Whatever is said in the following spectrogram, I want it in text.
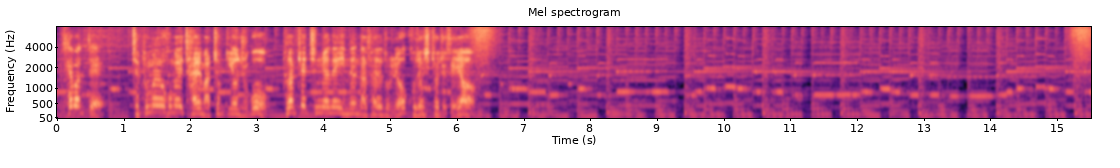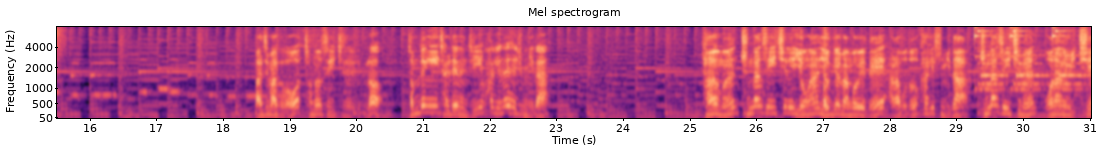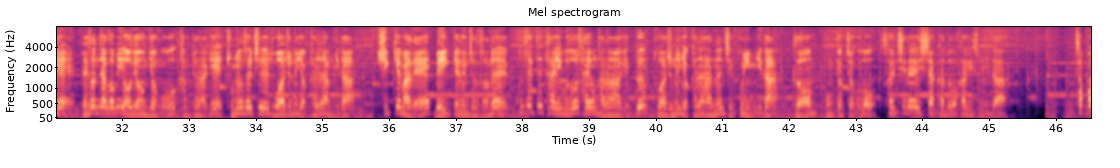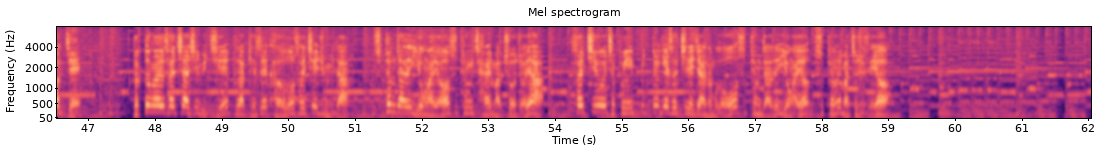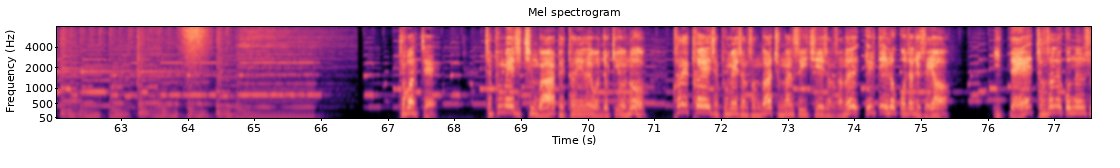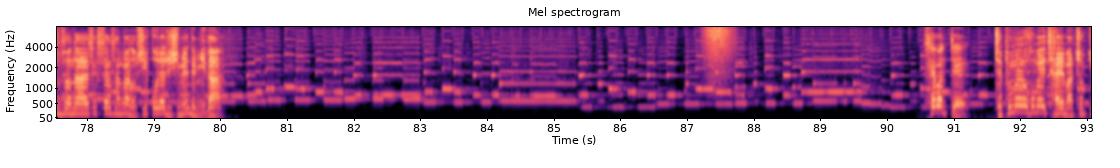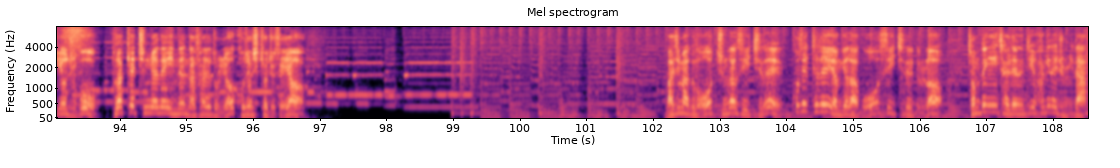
세 번째, 제품을 홈에 잘 맞춰 끼워주고 브라켓 측면에 있는 나사를 돌려 고정시켜 주세요. 마지막으로 전원 스위치를 눌러 점등이 잘 되는지 확인을 해줍니다. 다음은 중간 스위치를 이용한 연결 방법에 대해 알아보도록 하겠습니다. 중간 스위치는 원하는 위치에 배선 작업이 어려운 경우 간편하게 조명 설치를 도와주는 역할을 합니다. 쉽게 말해 매입되는 전선을 콘센트 타입으로 사용 가능하게끔 도와주는 역할을 하는 제품입니다. 그럼 본격적으로 설치를 시작하도록 하겠습니다. 첫 번째, 벽등을 설치하실 위치에 브라켓을 가로로 설치해 줍니다. 수평자를 이용하여 수평이 잘 맞추어져야 설치 후 제품이 삐뚤게 설치되지 않으므로 수평자를 이용하여 수평을 맞춰주세요. 두 번째, 제품의 지침과 배터리를 먼저 끼운 후 커넥터의 제품의 전선과 중간 스위치의 전선을 1대1로 꽂아주세요. 이때 전선을 꽂는 순서나 색상 상관없이 꽂아주시면 됩니다. 세 번째, 제품을 홈에 잘 맞춰 끼워주고 브라켓 측면에 있는 나사를 돌려 고정시켜 주세요. 마지막으로 중간 스위치를 콘센트를 연결하고 스위치를 눌러 점등이 잘 되는지 확인해 줍니다.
